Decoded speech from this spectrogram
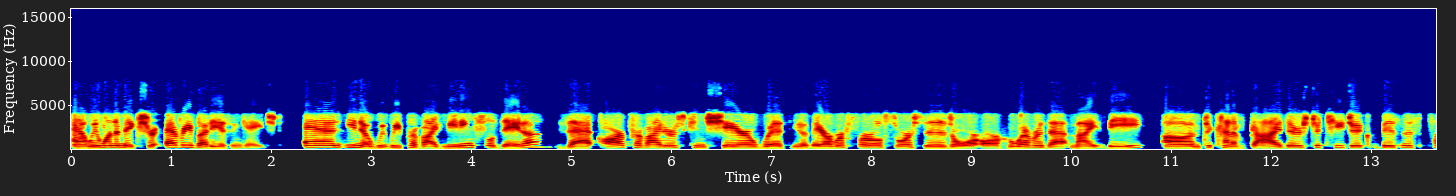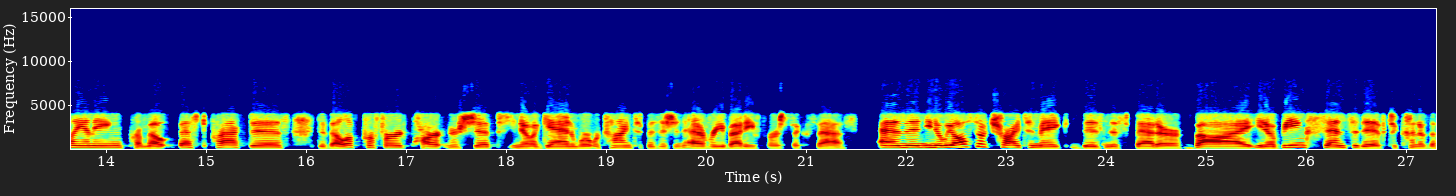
and we want to make sure everybody is engaged. And, you know, we, we provide meaningful data that our providers can share with, you know, their referral sources or, or whoever that might be um, to kind of guide their strategic business planning, promote best practice, develop preferred partnerships. You know, again, we're, we're trying to position everybody for success. And then, you know, we also try to make business better by, you know, being sensitive to kind of the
